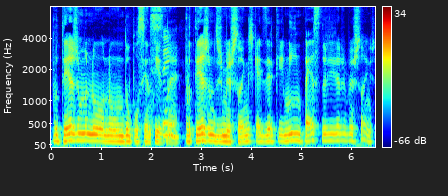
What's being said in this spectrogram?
protejo-me no, num duplo sentido, Sim. não é? Protejo-me dos meus sonhos, quer dizer que me impeço de viver os meus sonhos.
